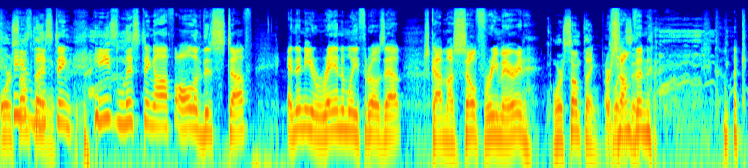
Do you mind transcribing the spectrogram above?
Or He's something. listing. He's listing off all of this stuff, and then he randomly throws out, "Just got myself remarried or something. or That's what he said. something." like,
